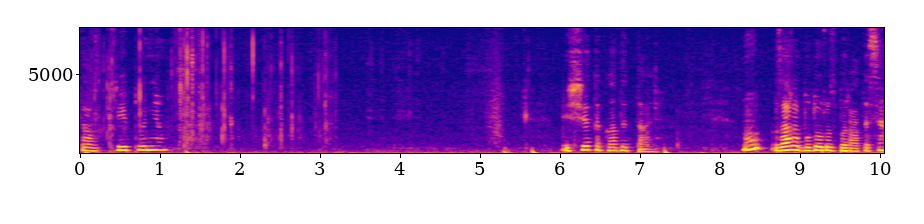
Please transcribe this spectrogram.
Так, кріплення. І ще така деталь. Ну, зараз буду розбиратися.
